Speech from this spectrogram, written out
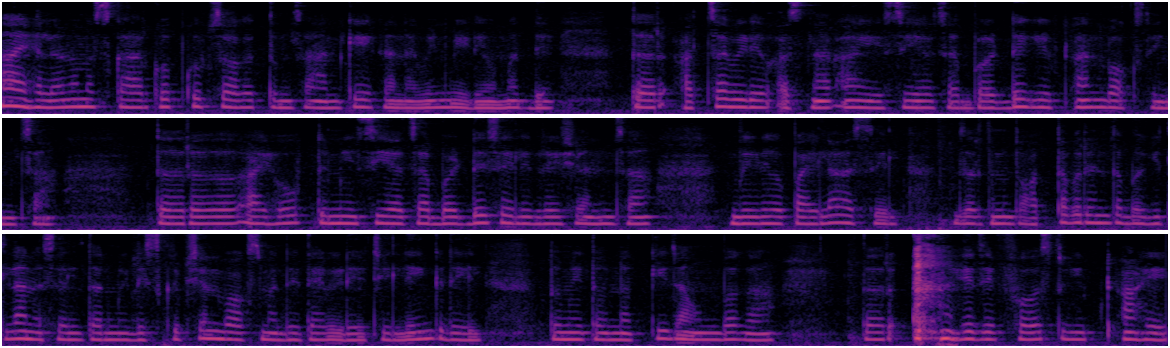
हाय हॅलो नमस्कार. खूप खूप स्वागत तुमचं आणखी एका नवीन व्हिडिओमध्ये. तर आजचा व्हिडिओ असणार आहे सियाचा बर्थडे गिफ्ट अनबॉक्सिंगचा. तर आय होप तुम्ही सियाचा बर्थडे सेलिब्रेशनचा व्हिडिओ पाहिला असेल. जर तुम्ही तो आत्तापर्यंत बघितला नसेल तर मी डिस्क्रिप्शन बॉक्समध्ये त्या व्हिडिओची लिंक देईल. तुम्ही तो नक्की जाऊन बघा. तर हे जे फर्स्ट गिफ्ट आहे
